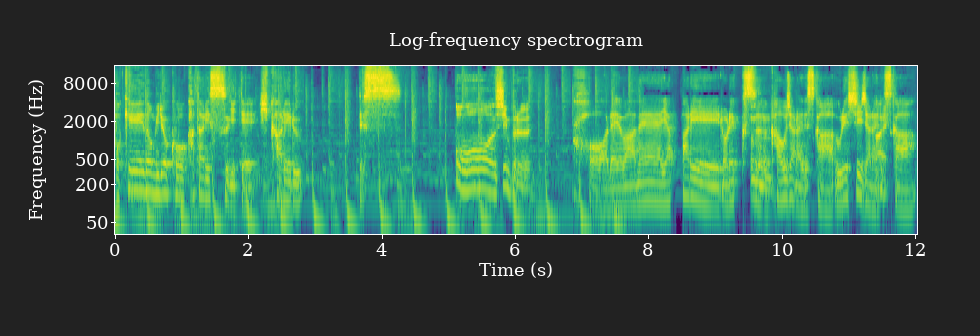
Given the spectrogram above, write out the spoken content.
時計の魅力を語りすぎて惹かれるです。おおシンプル。これはねやっぱりロレックス買うじゃないですか、嬉しいじゃないですか、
